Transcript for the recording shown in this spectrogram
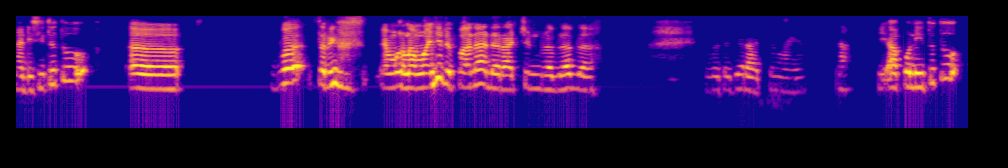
Nah di situ tuh uh, gue serius emang namanya depannya ada racun bla bla bla. Buat aja racun lah ya. Nah di akun itu tuh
